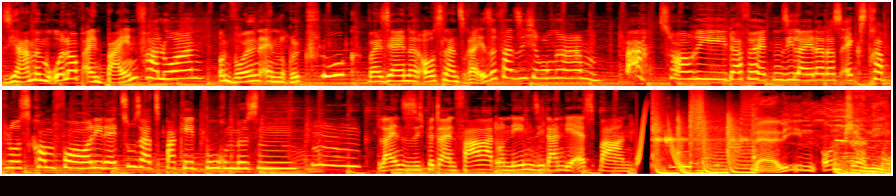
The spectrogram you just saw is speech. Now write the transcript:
Sie haben im Urlaub ein Bein verloren und wollen einen Rückflug, weil Sie eine Auslandsreiseversicherung haben? Ah, sorry, dafür hätten Sie leider das Extra Plus Komfort Holiday Zusatzpaket buchen müssen. Hm. Leihen Sie sich bitte ein Fahrrad und nehmen Sie dann die S-Bahn. Berlin und Janine.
